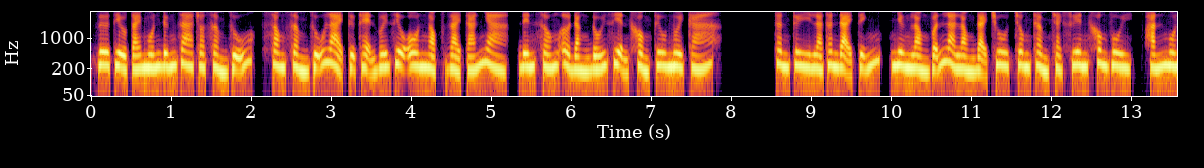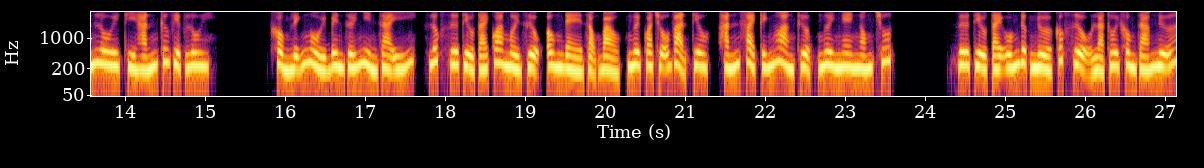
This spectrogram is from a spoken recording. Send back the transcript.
Dư tiểu tái muốn đứng ra cho sầm rũ, song sầm rũ lại tự thẹn với diêu ôn ngọc giải tán nhà, đến sống ở đằng đối diện khổng tiêu nuôi cá. Thân tuy là thân đại tĩnh, nhưng lòng vẫn là lòng đại chu trông thẩm trạch xuyên không vui, hắn muốn lui thì hắn cứ việc lui. Khổng lĩnh ngồi bên dưới nhìn ra ý, lúc dư tiểu tái qua mời rượu, ông đè giọng bảo, ngươi qua chỗ vạn tiêu, hắn phải kính hoàng thượng, ngươi nghe ngóng chút. Dư tiểu tái uống được nửa cốc rượu là thôi không dám nữa,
